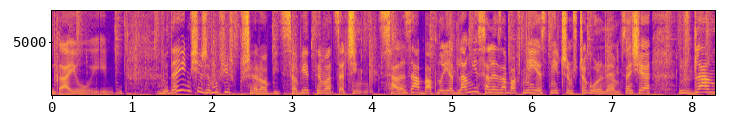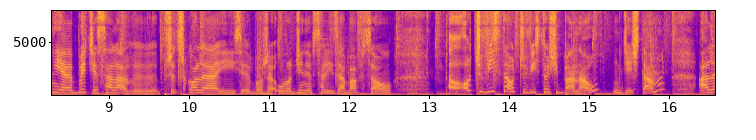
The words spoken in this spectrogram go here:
gaju i Wydaje mi się, że musisz przerobić sobie temat, znaczy salę zabaw. No ja dla mnie salę zabaw nie jest niczym szczególnym. W sensie już dla mnie bycie sala, y, przedszkole i, boże, urodziny w sali zabaw są to oczywista oczywistość i banał gdzieś tam, ale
